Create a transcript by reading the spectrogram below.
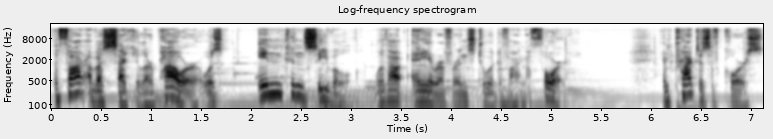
the thought of a secular power was inconceivable without any reference to a divine authority. In practice, of course,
